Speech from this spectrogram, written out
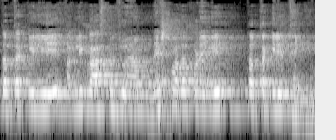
तब तक के लिए अगली क्लास में जो है हम नेक्स्ट पद्धत पढ़ेंगे, तब तक के लिए थैंक यू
